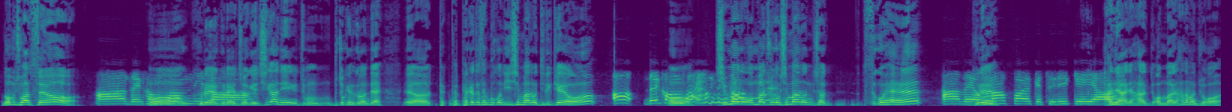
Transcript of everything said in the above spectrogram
너무 좋았어요. 아, 네, 감사합니다. 어, 그래, 그래. 저기 시간이 좀 부족해서 그런데, 어, 백, 백, 백화점 상품권 20만 원 드릴게요. 아, 네, 어, 감사합니다. 10만 원 엄마 주고 10만 원 저 쓰고 해. 아, 네, 그래. 엄마, 아빠 이렇게 드릴게요. 아니야, 아니야. 아, 엄마 하나만 줘.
